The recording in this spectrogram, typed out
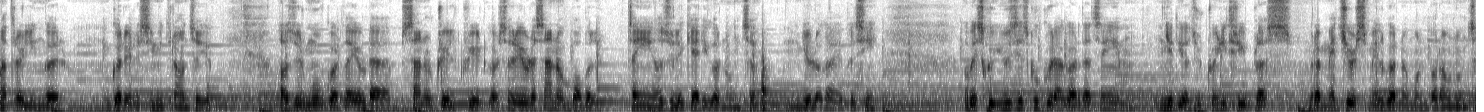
मात्र लिङ्गर गरेर सीमित रहन्छ यो। हजुर मुभ गर्दा एउटा सानो ट्रेल क्रिएट गर्छ र एउटा सानो बबल चाहिँ हजुरले क्यारी गर्नुहुन्छ यो लगाएपछि। अब यसको युजेसको कुरा गर्दा चाहिँ यदि हजुर ट्वेन्टी थ्री प्लस र मेच्योर स्मेल गर्न मन पराउनुहुन्छ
